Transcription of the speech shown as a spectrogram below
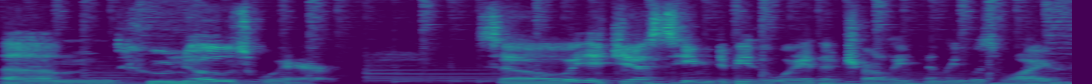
um, who knows where. So it just seemed to be the way that Charlie Finley was wired.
